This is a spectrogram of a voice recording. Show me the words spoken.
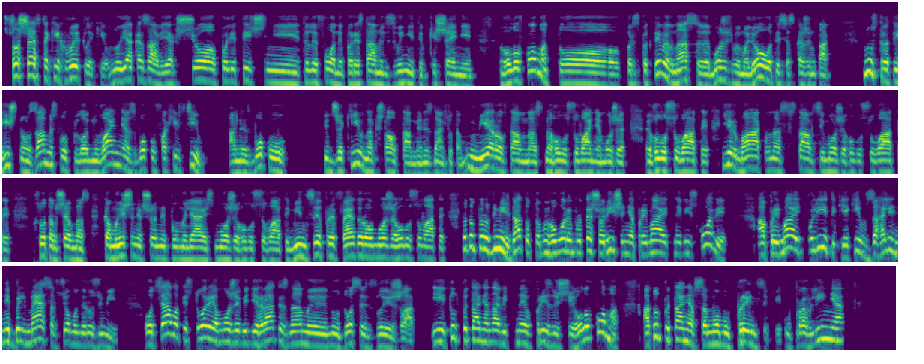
Що ще з таких викликів? Ну я казав, якщо політичні телефони перестануть дзвеніти в кишені головкома, то перспективи в нас е, можуть вимальовуватися, скажімо так, ну стратегічного замислу, планування з боку фахівців, а не з боку піджаків на кшталт там, я не знаю, хто там Умєров там у нас на голосування може голосувати. Єрмак в нас в ставці може голосувати. Хто там ще в нас Камишин, якщо я не помиляюсь, може голосувати. Мінцифри Федоров може голосувати. Ну тобто розумієш, да? Тобто ми говоримо про те, що рішення приймають не військові, а приймають політики, які взагалі не бельмеса в цьому не розуміють. Оця от історія може відіграти з нами ну досить злий жарт. І тут питання навіть не в прізвищі головкома, а тут питання в самому принципі управління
